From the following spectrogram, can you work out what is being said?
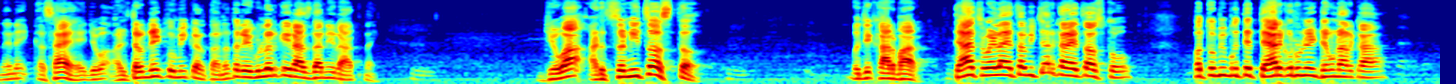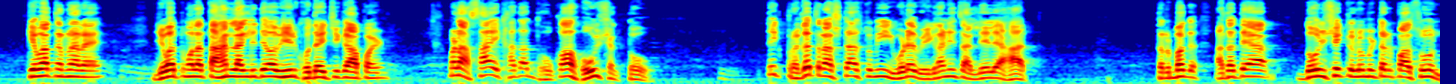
नाही नाही कसं आहे जेव्हा अल्टरनेट तुम्ही करता ना तर रेग्युलर काही राजधानी राहत नाही. जेव्हा अडचणीचं असतं म्हणजे कारभार त्याच वेळेला याचा विचार करायचा असतो. पण तुम्ही मग ते तयार करून नाही ठेवणार का? केव्हा करणार आहे? जेव्हा तुम्हाला तहान लागली तेव्हा विहीर खोदायची का आपण? पण असा एखादा धोका होऊ शकतो. एक प्रगत राष्ट्रात तुम्ही एवढ्या वेगाने चाललेले आहात. तर मग आता त्या दोनशे किलोमीटरपासून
